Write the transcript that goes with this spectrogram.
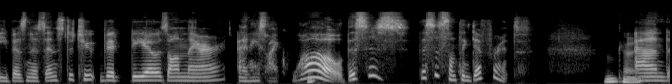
eBusiness Institute videos on there and he's like, whoa, this is this is something different. Okay. And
